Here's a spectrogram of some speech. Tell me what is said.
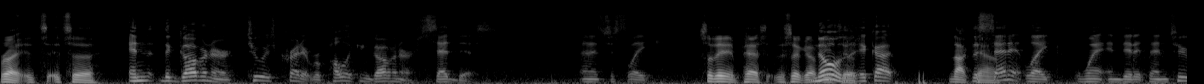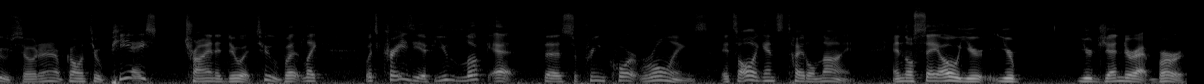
Right. It's it's a And the governor, to his credit, Republican governor said this. And it's just like so they didn't pass it. This got no, vetoed. it got knocked the down. Senate like went and did it then too, so it ended up going through. PA's trying to do it too, but like, what's crazy if you look at the Supreme Court rulings, it's all against Title IX, and they'll say, "Oh, your your your gender at birth,"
